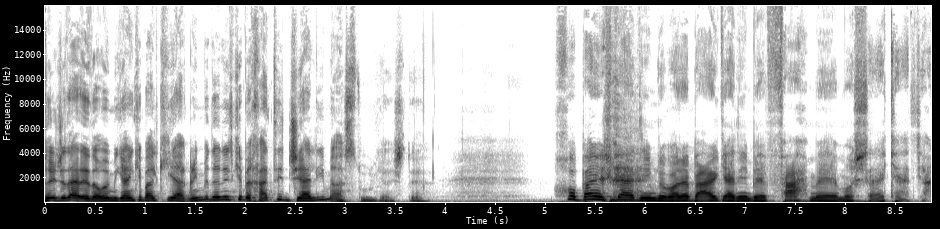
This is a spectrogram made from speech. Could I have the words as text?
اینجا در ادامه میگن که بلکه یقین بدانید که به خط جلی مستور گشته. خب برش کردیم دوباره برگردیم به فهم مشترکت. جان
